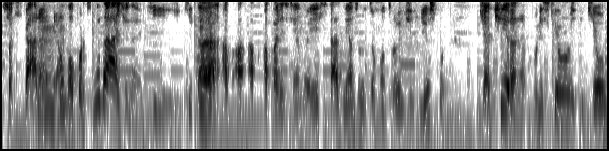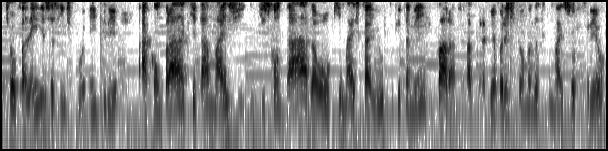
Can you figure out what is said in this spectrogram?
Só que, cara, uhum. é uma oportunidade, né? Que, que tá é. a, a, aparecendo aí, está dentro do teu controle de risco, te atira, né? Por isso que eu, que eu, que eu falei isso, assim, tipo, entre a comprar que tá mais descontada ou que mais caiu, porque também, claro, a, a Via Varejo foi uma das que mais sofreu,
